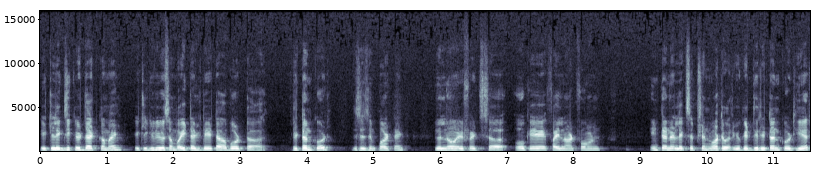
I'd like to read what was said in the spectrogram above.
it will execute that command. It will give you some vital data about uh, return code. This is important. You'll know if it's uh, OK, file not found, internal exception, whatever. You get the return code here.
